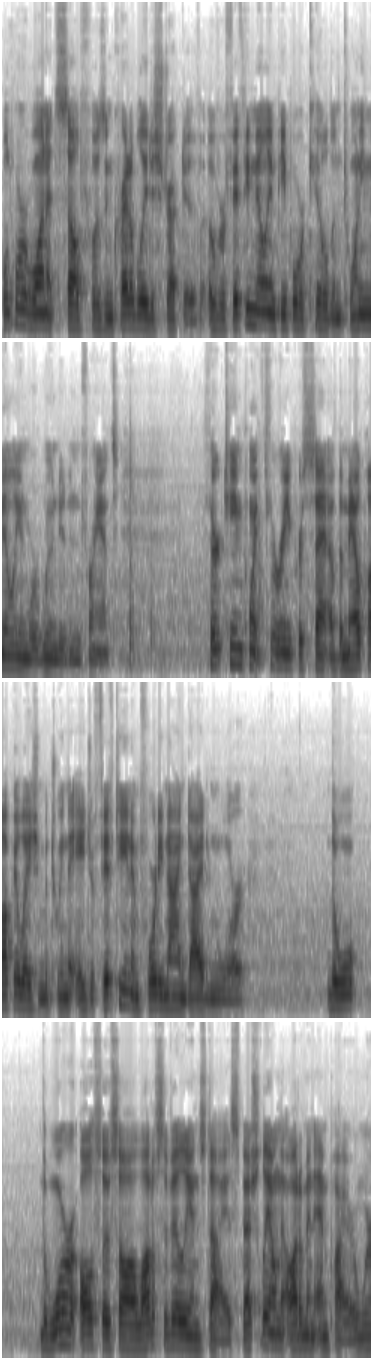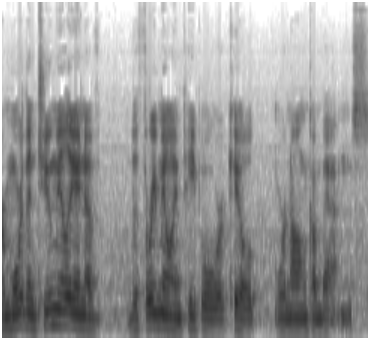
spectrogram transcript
World War I itself was incredibly destructive. Over 50 million people were killed and 20 million were wounded in France. 13.3% of the male population between the age of 15 and 49 died in war. The, the war also saw a lot of civilians die, especially on the Ottoman Empire, where more than 2 million of the 3 million people were killed were non combatants.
